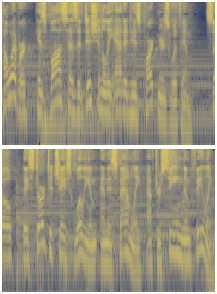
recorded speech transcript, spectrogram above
However, his boss has additionally added his partners with him, so they start to chase William and his family after seeing them feeling.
